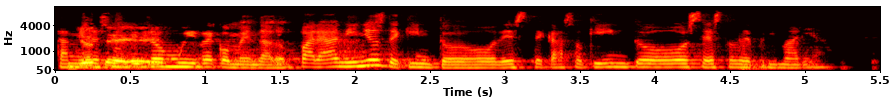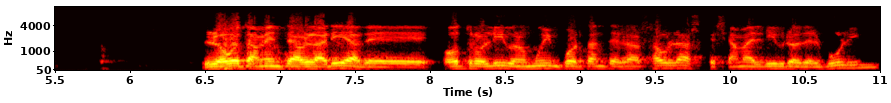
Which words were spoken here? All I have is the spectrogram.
También es un libro muy recomendado para niños de quinto, de este caso quinto, sexto de primaria. Luego también te hablaría de otro libro muy importante de las aulas que se llama el libro del bullying.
